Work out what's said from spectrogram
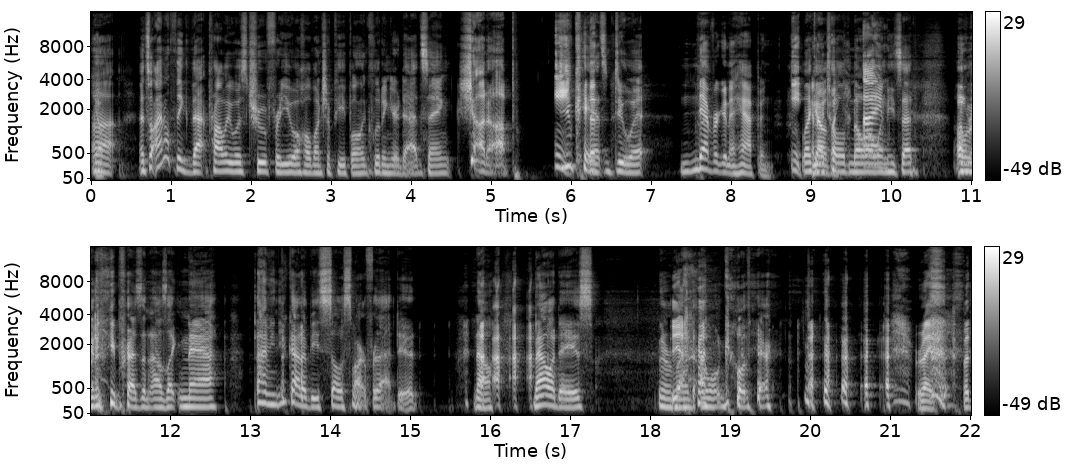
Uh, and so I don't think that probably was true for you. A whole bunch of people, including your dad, saying, "Shut up, you can't Eh, that's- do it." Never gonna happen. Eh. Like I, was told Noah when I'm- he said, "I'm Oh, going to be president." I was like, "Nah." I mean, you got to be so smart for that, dude. Now, nowadays, never Yeah. mind. I won't go there. right. But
